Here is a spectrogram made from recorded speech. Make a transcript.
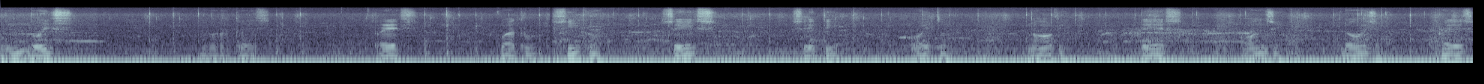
Um dois agora três três 4, 5, 6, sete oito nove dez onze doze treze.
